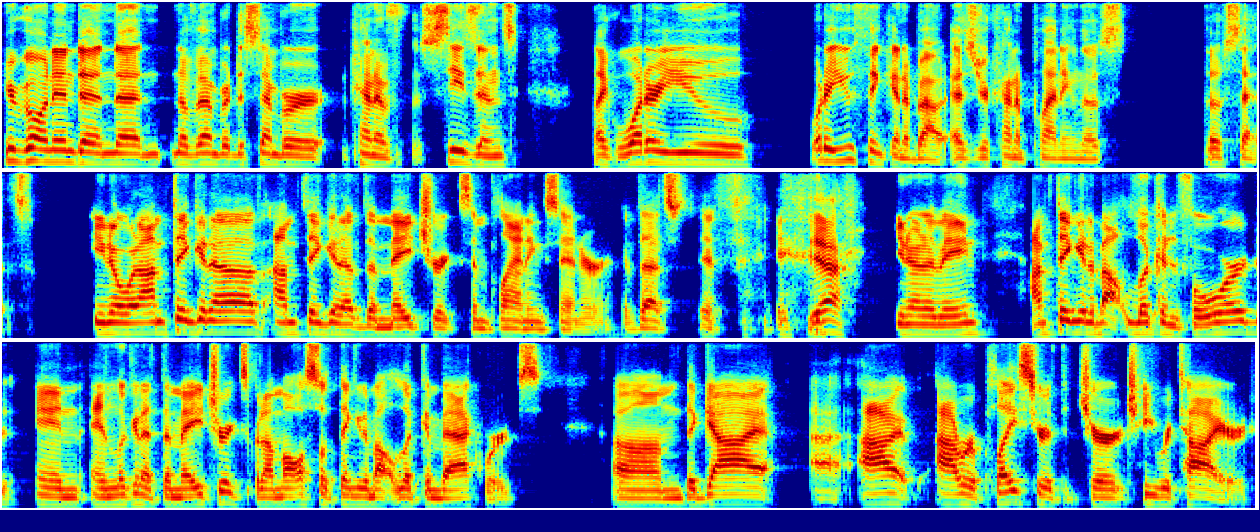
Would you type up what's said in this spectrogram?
you're going into the November December kind of seasons. Like what are you what are you thinking about as you're kind of planning those those sets? You know what I'm thinking of? I'm thinking of the Matrix and Planning Center. If that's if, if yeah, you know what I mean. I'm thinking about looking forward and and looking at the Matrix, but I'm also thinking about looking backwards. Um, the guy I, I I replaced here at the church, he retired.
